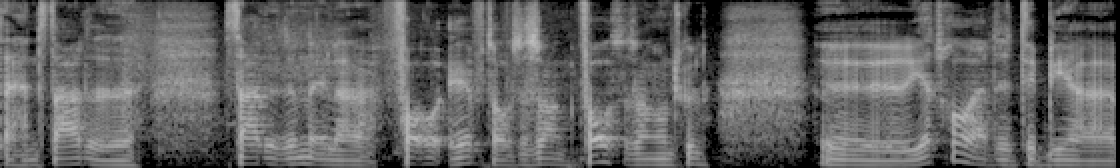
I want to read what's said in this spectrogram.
da han startede startede den, eller for efterårssæson, forårssæson, undskyld. Øh, jeg tror, at det bliver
